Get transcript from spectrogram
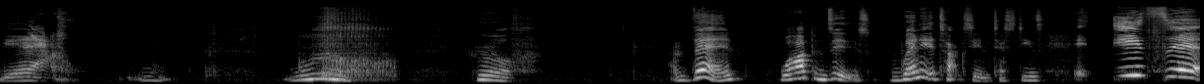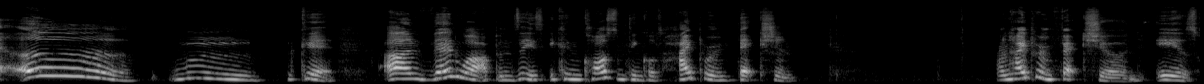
Yeah. And then what happens is when it attacks the intestines, it eats it. Ugh. Okay. And then what happens is it can cause something called hyperinfection. And hyperinfection is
